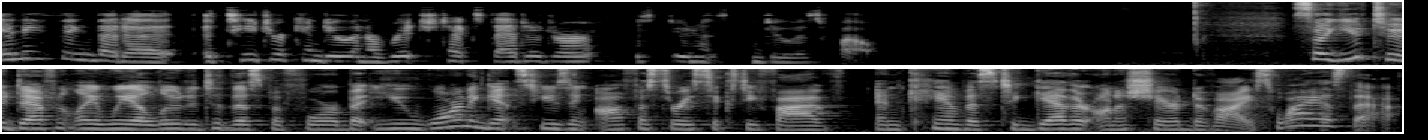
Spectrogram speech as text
Anything that a, a teacher can do in a rich text editor, the students can do as well. So you two definitely, we alluded to this before, but you warn against using Office 365 and Canvas together on a shared device. Why is that?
